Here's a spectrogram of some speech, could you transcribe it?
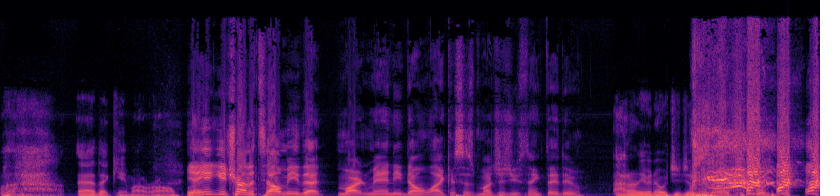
uh, that came out wrong Yeah, you're trying to tell me that Martin and Mandy don't like us as much as you think they do. I don't even know what you just said.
